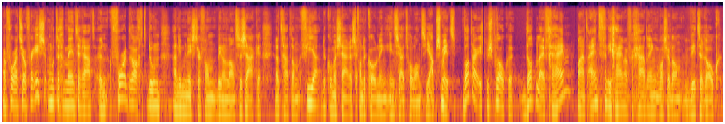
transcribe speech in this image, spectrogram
Maar voor het zover is, moet de gemeenteraad een voordracht doen aan de minister van Binnenlandse Zaken. En dat gaat dan via de commissaris van de Koning in Zuid-Holland, Jaap Smit. Wat daar is besproken, dat blijft geheim. Maar aan het eind van die geheime vergadering was er dan witte rook.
